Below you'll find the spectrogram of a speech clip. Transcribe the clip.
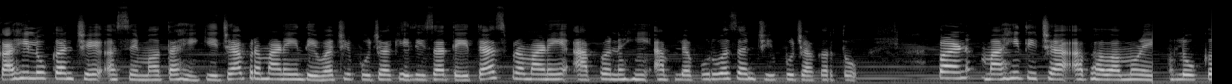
काही लोकांचे असे मत आहे की ज्याप्रमाणे देवाची पूजा केली जाते त्याचप्रमाणे आपणही आपल्या पूर्वजांची पूजा करतो. पण माहितीच्या अभावामुळे लोक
